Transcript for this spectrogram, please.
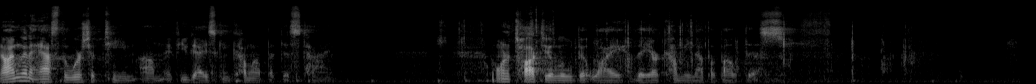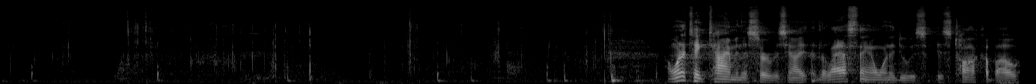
Now, I'm going to ask the worship team um, if you guys can come up at this time. I want to talk to you a little bit why they are coming up about this. I want to take time in this service. You know, I, the last thing I want to do is, is talk about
